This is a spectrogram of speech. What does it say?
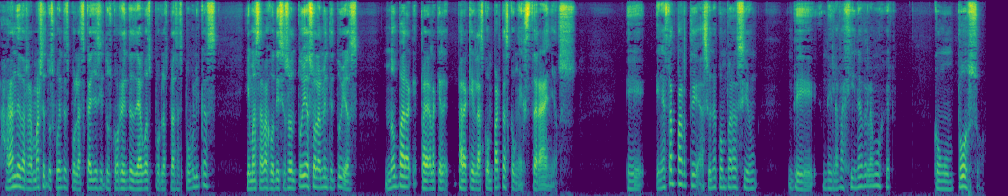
¿Habrán de derramarse tus fuentes por las calles y tus corrientes de aguas por las plazas públicas? Y más abajo dice, son tuyas, solamente tuyas, no para, para, que, para que las compartas con extraños. Eh, en esta parte hace una comparación de, la vagina de la mujer con un pozo.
